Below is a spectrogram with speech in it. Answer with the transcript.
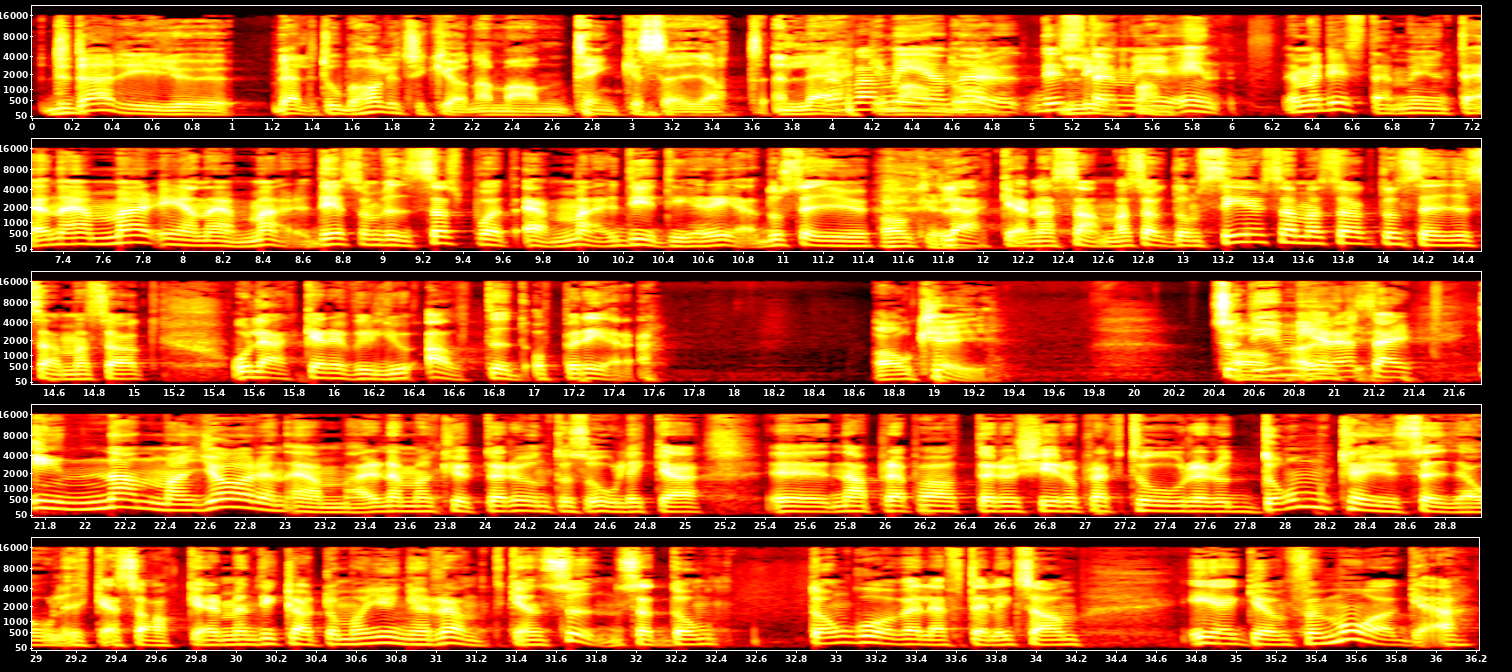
Det där är ju väldigt obehagligt tycker jag när man tänker sig att en Men läkeman vad menar du? Det stämmer lekman- ju inte. Nej, men det stämmer ju inte. En MR är en MR. Det som visas på ett MR, det är det det är. Då säger ju Okej. läkarna samma sak. De ser samma sak, de säger samma sak. Och läkare vill ju alltid operera. Ja, Okej. Så Ja, det är mer okej. så här, innan man gör en MR, när man kutar runt hos olika eh, naprapater och kiropraktorer och de kan ju säga olika saker, men det är klart, de har ju ingen röntgensyn, så att de, de går väl efter liksom egen förmåga.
